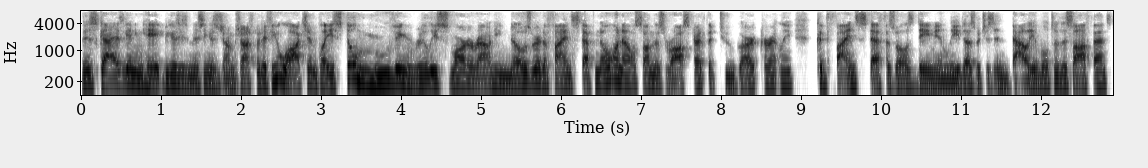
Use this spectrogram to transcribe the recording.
this guy is getting hate because he's missing his jump shots. But if you watch him play, he's still moving really smart around. He knows where to find Steph. No one else on this roster at the two guard currently could find Steph as well as Damion Lee does, which is invaluable to this offense.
